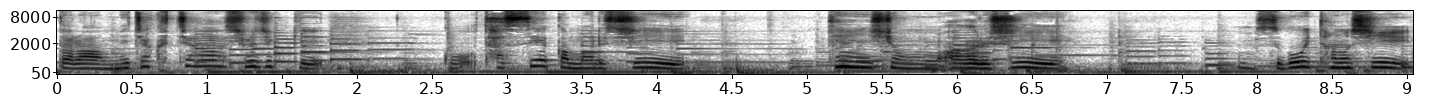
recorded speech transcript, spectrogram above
たらめちゃくちゃ正直こう達成感もあるしテンションも上がるしすごい楽しい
